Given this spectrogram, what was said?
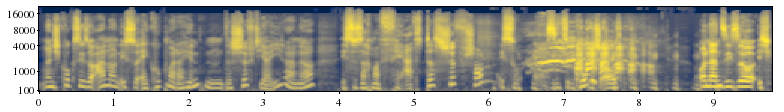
und ich gucke sie so an und ich so, ey, guck mal da hinten, das Schiff, die AIDA, ne? Ich so, sag mal, fährt das Schiff schon? Ich so, ey, das sieht so komisch aus. Und dann sie so, ich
